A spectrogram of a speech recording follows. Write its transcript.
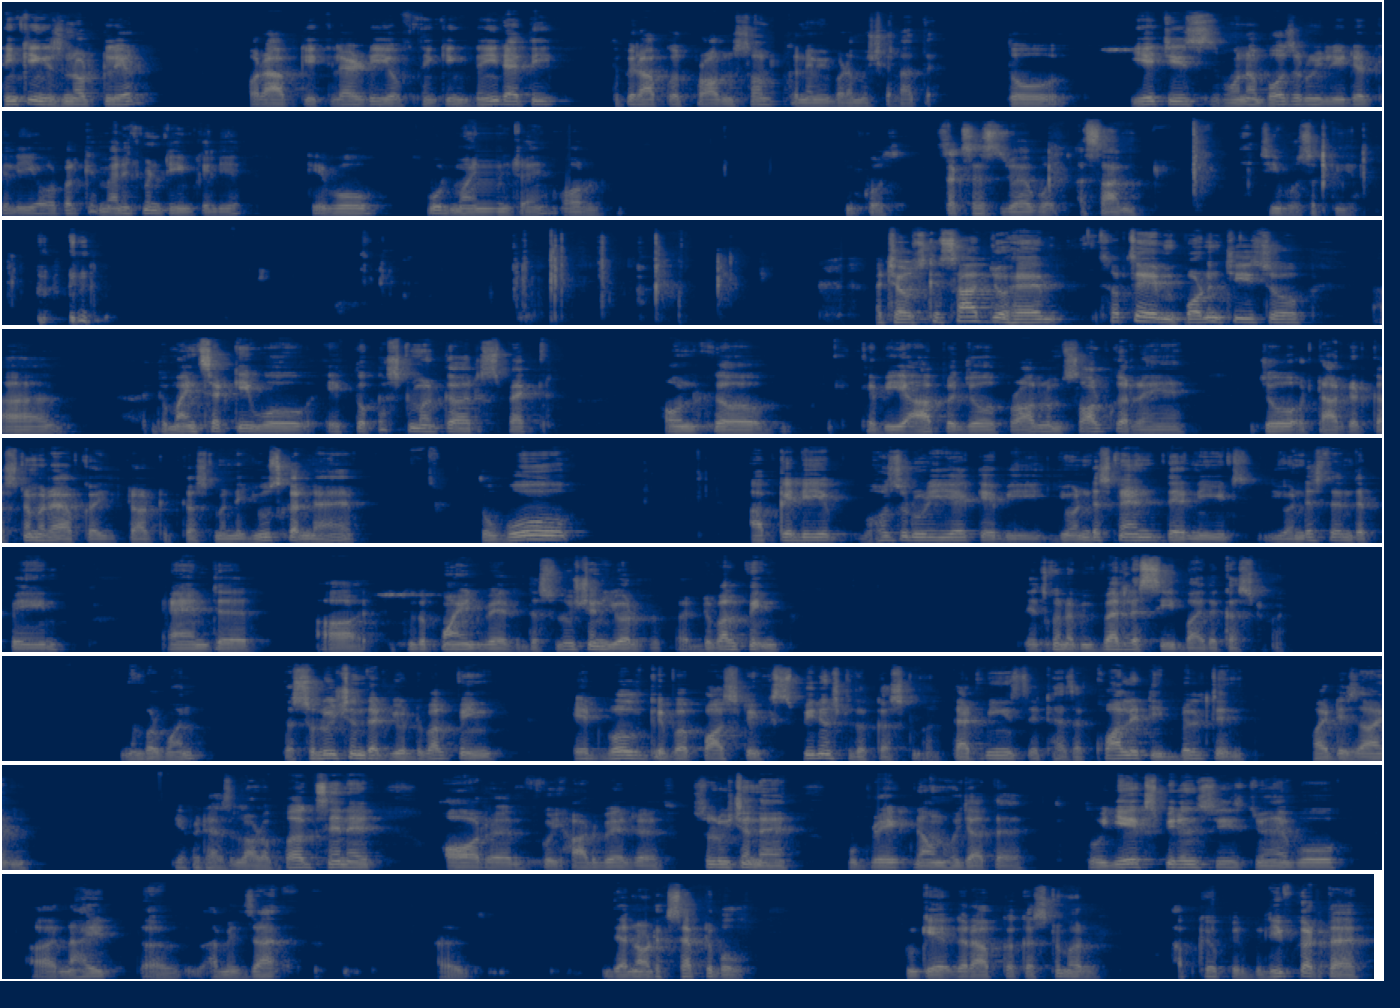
thinking is not clear और आपकी clarity of thinking नहीं रहती तो फिर आपको problem solve करने में बड़ा मुश्किल आता है तो ये चीज़ होना बहुत ज़रूरी लीडर के लिए और बल्कि मैनेजमेंट टीम के लिए कि वो फुल माइंड रहें और उनको सक्सेस जो है वो आसान अचीव हो सकती है अच्छा उसके साथ जो है, सबसे इम्पोर्टेंट चीज़ जो जो माइंडसेट की वो, एक तो कस्टमर का रिस्पेक्ट उनको कि भी आप जो प्रॉब्लम सॉल्व कर रहे हैं, जो टारगेट कस्टमर है, आपका टारगेट कस्टमर ने यूज़ करना है तो वो आपके लिए बहुत ज़रूरी है कि भी you understand their needs you understand the pain and to the point where the solution you are developing is going to be well received by the customer number one the solution that you're developing it will give a positive experience to the customer that means it has a quality built in by design if it has a lot of bugs in it और uh, कोई hardware solution है वो break down हो जाता है तो ये experiences जो हैं वो ना ही I mean they are not acceptable क्योंकि अगर आपका कस्टमर आपके ऊपर बिलीव करता है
